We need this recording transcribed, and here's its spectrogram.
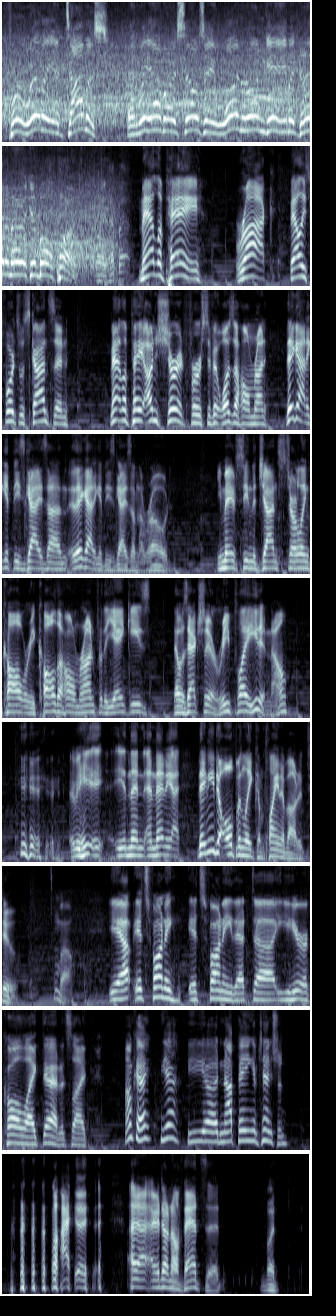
for Willy Adames. And we have ourselves a one-run game at Great American Ballpark. Matt LePay, Rock, Bally Sports, Wisconsin. Matt LePay unsure at first if it was a home run. They got to get these guys on. They got to get these guys on the road. You may have seen the John Sterling call where he called a home run for the Yankees. That was actually a replay. He didn't know. I mean, he and then and then he, they need to openly complain about it too. Well, yeah, it's funny. It's funny that uh, you hear a call like that. It's like, okay, yeah, he uh, not paying attention. I, I I don't know if that's it, but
